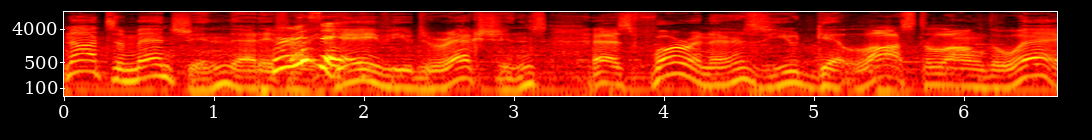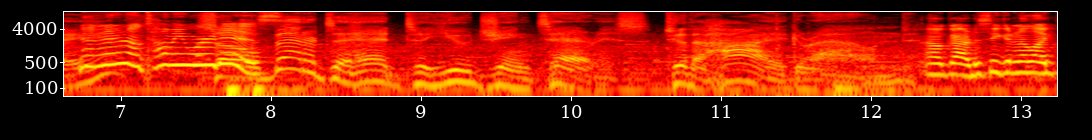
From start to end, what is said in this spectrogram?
Not to mention that if I it? gave you directions, as foreigners, you'd get lost along the way. No, no, no. Tell me where so it is. better to head to Yujing Terrace, to the high ground. Oh god, is he gonna like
